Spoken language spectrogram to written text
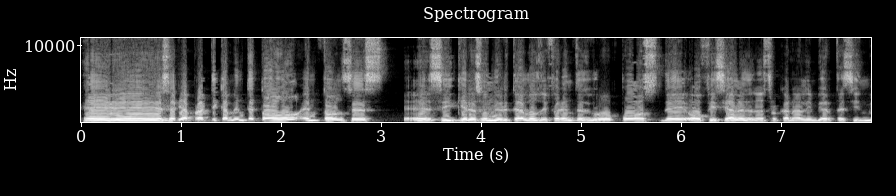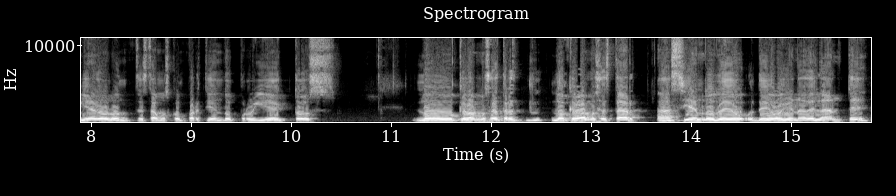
eh, sería prácticamente todo. Entonces, eh, si quieres unirte a los diferentes grupos de oficiales de nuestro canal Invierte Sin Miedo, donde estamos compartiendo proyectos, lo que vamos a, lo que vamos a estar haciendo de, de hoy en adelante,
